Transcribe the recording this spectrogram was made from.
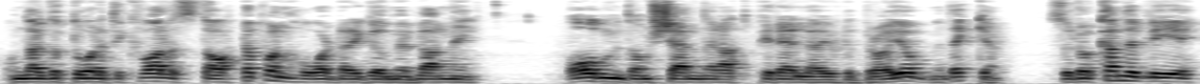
om det har gått dåligt i kvalet, startar på en hårdare gummiblandning. Om de känner att Pirelli har gjort ett bra jobb med däcken. Så då kan det bli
